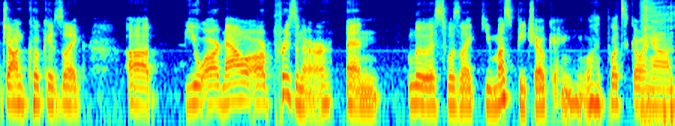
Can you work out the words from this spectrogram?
John Cook is like, uh, "You are now our prisoner," and Lewis was like, "You must be joking. Like, what's going on?"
